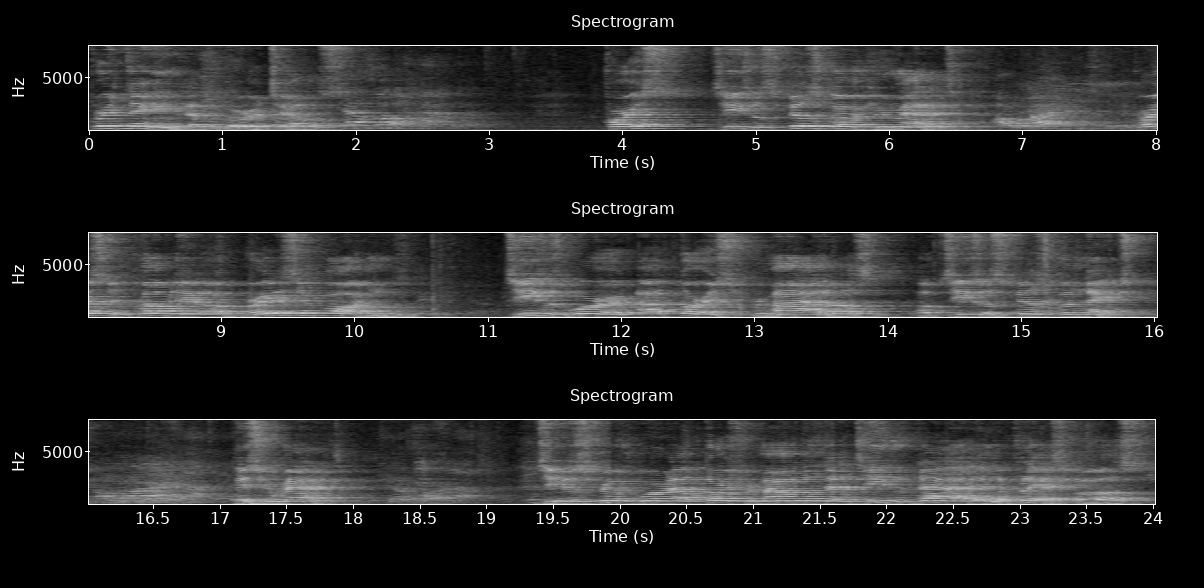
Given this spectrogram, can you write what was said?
Three things that the word tells us. First, Jesus' physical humanity. First and probably of greatest importance, Jesus' word I thirst remind us of Jesus' physical nature his humanity. Jesus' fifth word, our thirst, reminds us that Jesus died in the flesh for us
